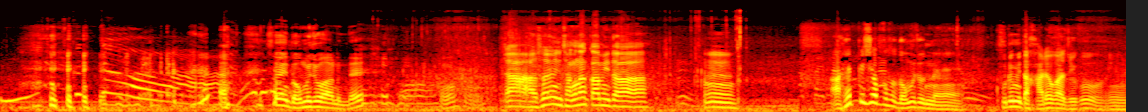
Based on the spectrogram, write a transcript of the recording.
음, 귀여워 서현이 너무 좋아하는데 어. 야 서현이 장난감이다 응. 응. 아 햇빛이 없어서 너무 좋네 응. 구름이 다 가려가지고 예.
